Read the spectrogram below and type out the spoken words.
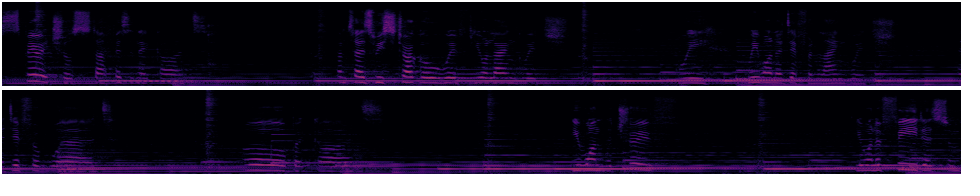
it's spiritual stuff, isn't it, God? Sometimes we struggle with your language. We, we want a different language, a different word. Oh, but God, you want the truth. You want to feed us some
